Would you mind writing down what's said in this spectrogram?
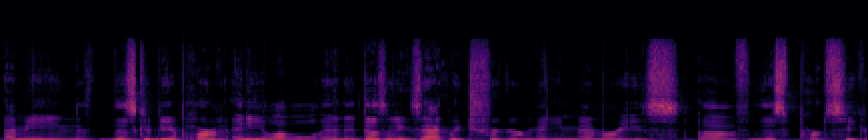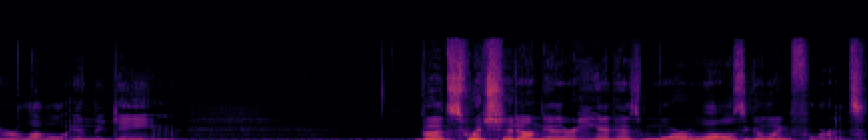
I mean, this could be a part of any level, and it doesn't exactly trigger many memories of this particular level in the game. But Switch Hit, on the other hand, has more walls going for it.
